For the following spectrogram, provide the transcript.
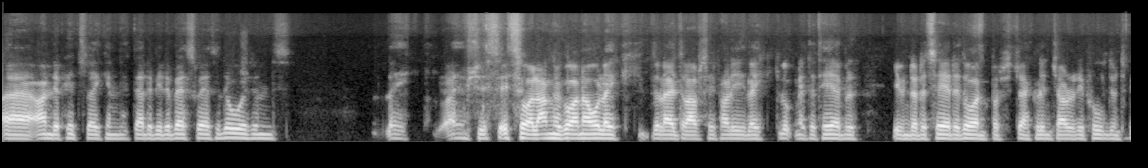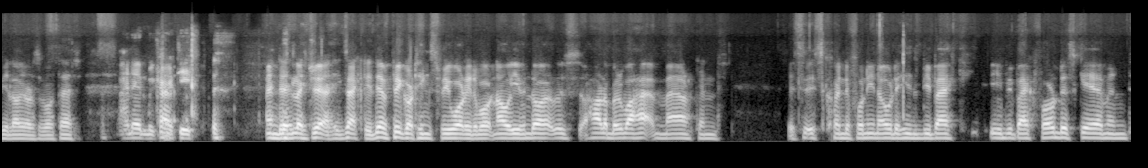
uh, on the pitch, like, and that'd be the best way to do it. And like, I'm just, it's so long ago now. Like the lads are obviously probably like looking at the table, even though they say they don't. But Jack Lynch already proved them to be liars about that. and then McCarthy. And like, yeah, exactly. They have bigger things to be worried about now. Even though it was horrible what happened, Mark, and it's it's kind of funny now that he'll be back. He'll be back for this game, and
